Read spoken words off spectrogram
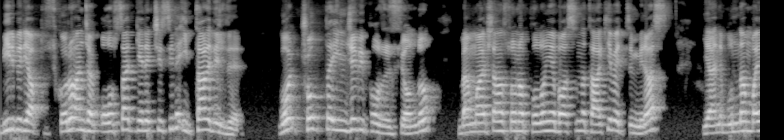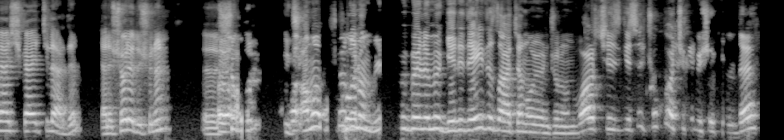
1-1 yaptı skoru ancak offside gerekçesiyle iptal edildi. Gol çok da ince bir pozisyondu. Ben maçtan sonra Polonya basında takip ettim biraz. Yani bundan bayağı şikayetçilerdi. Yani şöyle düşünün. e, şu gol üç- Ama vücudunun büyük bir bölümü gerideydi zaten oyuncunun. Var çizgisi çok açık bir şekilde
